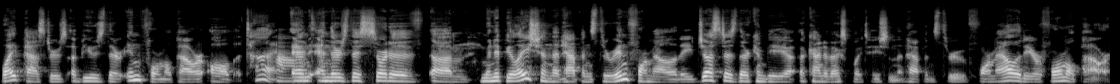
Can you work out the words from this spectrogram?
white pastors abuse their informal power all the time, oh, and and there's this sort of um, manipulation that happens through informality, just as there can be a, a kind of exploitation that happens through formality or formal power.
